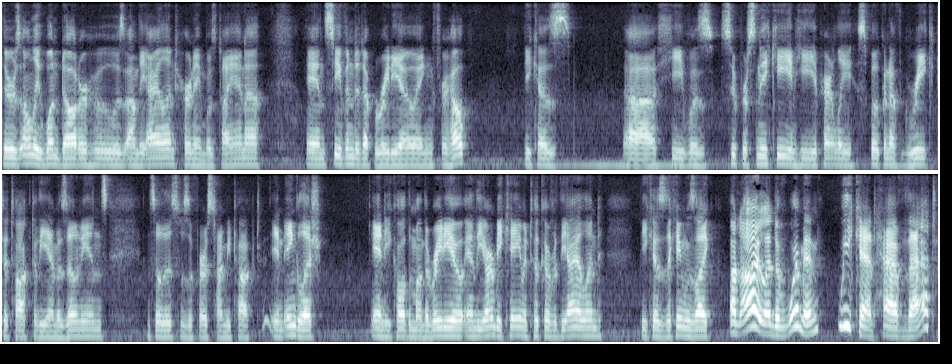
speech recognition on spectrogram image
there's only one daughter who was on the island. Her name was Diana, and Steve ended up radioing for help because uh, he was super sneaky and he apparently spoke enough Greek to talk to the Amazonians, and so this was the first time he talked in English. And he called them on the radio, and the army came and took over the island because the king was like, An island of women? We can't have that.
